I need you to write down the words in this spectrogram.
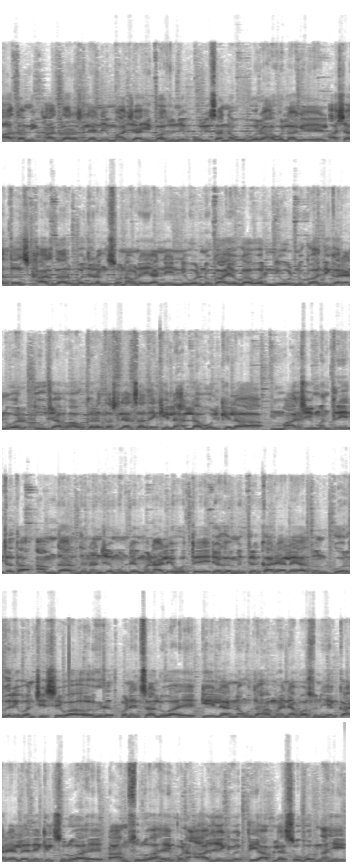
आता मी खासदार असल्याने माझ्याही बाजूने पोलिसांना उभं राहावं लागेल. अशातच खासदार बजरंग सोनावणे यांनी निवडणूक आयोगावर निवडणूक अधिकाऱ्यांवर तुजाभाव करत असल्याचा देखील हल्लाबोल केला. माजी मंत्री तथा आमदार धनंजय मुंडे म्हणाले होते जगमित्र कार्यालयातून गोरगरिबांची सेवा अविरतपणे चालू आहे. गेल्या नऊ दहा महिन्यापासून हे कार्यालय देखील सुरू आहे. काम सुरू आहे पण आज एक व्यक्ती आपल्या सोबत नाही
